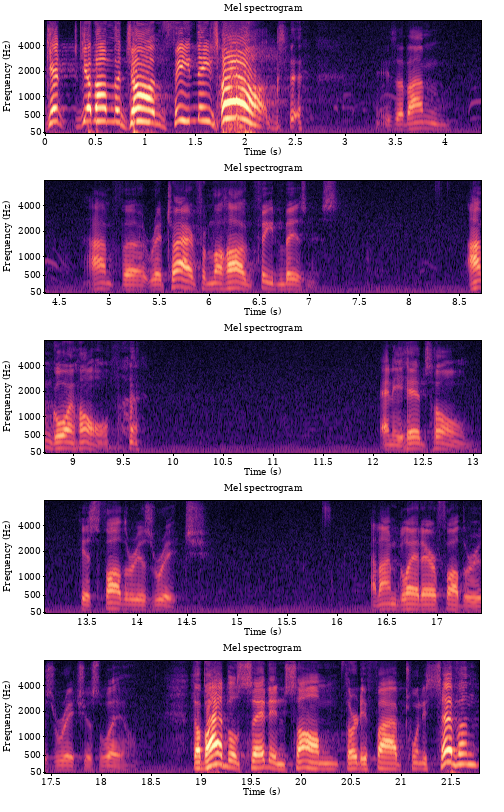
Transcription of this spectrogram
get, get on the job, and feed these hogs. he said, I'm, I'm uh, retired from the hog feeding business. I'm going home. and he heads home. His father is rich. And I'm glad our father is rich as well. The Bible said in Psalm 35 27,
